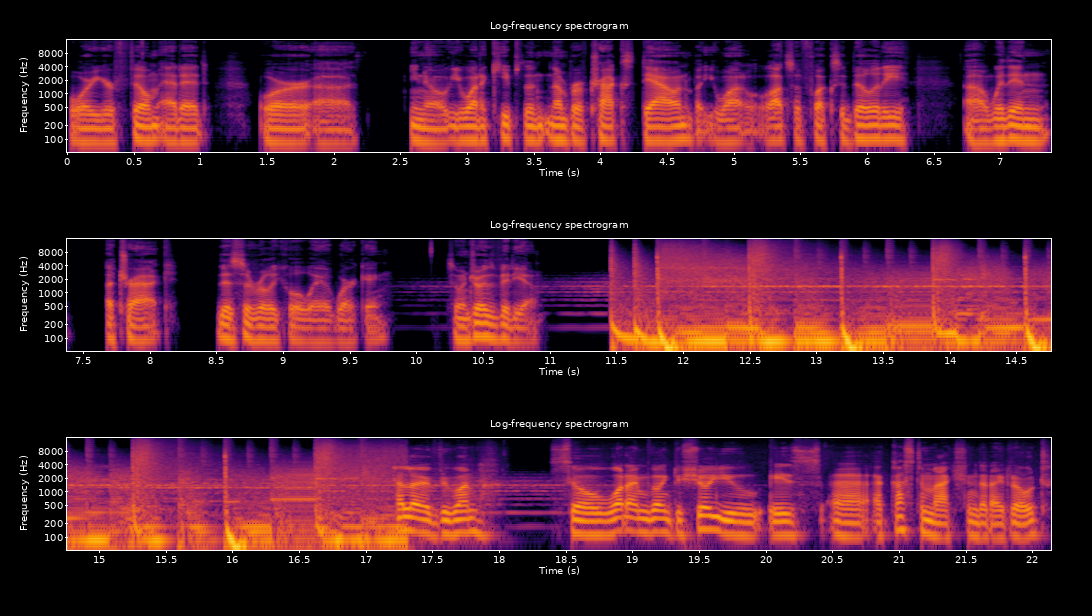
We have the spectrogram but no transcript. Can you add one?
for your film edit or uh, you know you want to keep the number of tracks down but you want lots of flexibility uh, within a track this is a really cool way of working. So enjoy the video. Hello everyone. So what i'm going to show you is uh, a custom action that i wrote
